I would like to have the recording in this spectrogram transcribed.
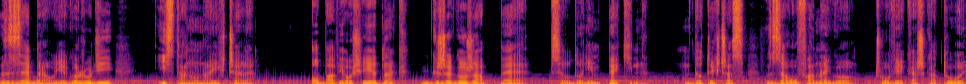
zebrał jego ludzi i stanął na ich czele. Obawiał się jednak Grzegorza P., pseudonim Pekin, dotychczas zaufanego człowieka szkatuły,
